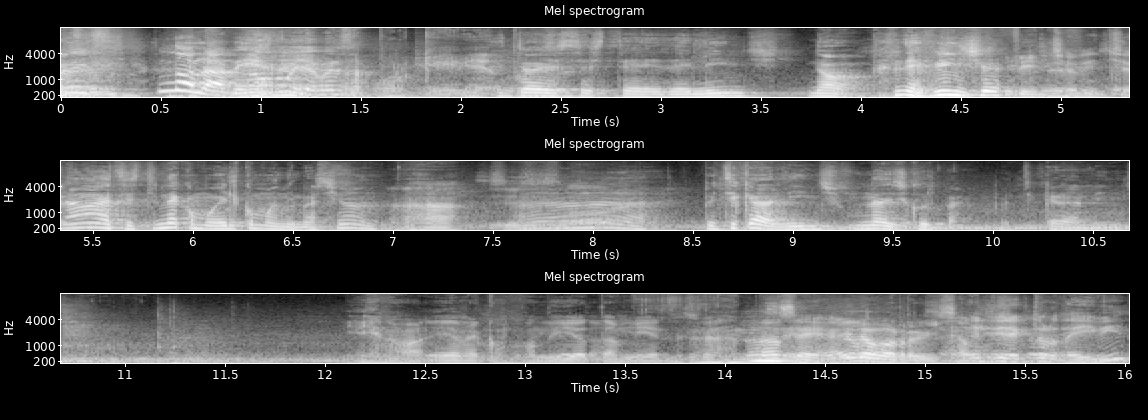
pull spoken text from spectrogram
Pues, no la vean. No voy a ver esa porquería. Entonces, este, de Lynch, no, de Fincher. Fincher. Fincher. Ah, se estrena como él como animación. Ajá, sí, sí, sí. Ah, pensé que era Lynch, una disculpa, pensé que era Lynch. Ya, no, ya me confundí yo también. No sé, ahí luego revisamos. ¿El director David?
